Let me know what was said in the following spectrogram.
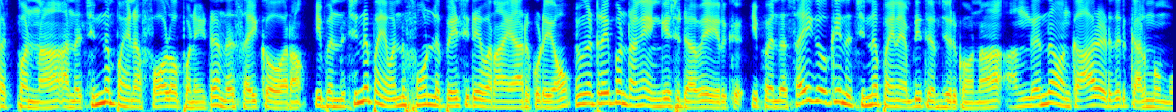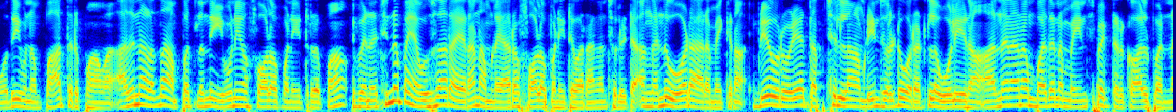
கட் பண்ணால் அந்த சின்ன பையனை ஃபாலோ பண்ணிட்டு அந்த சைக்கோ வரான். இப்போ இந்த சின்ன பையன் வந்து ஃபோனில் பேசிட்டே வரான் யாரு கூடயும் இவங்க ட்ரை பண்ணுறாங்க எங்கேஜ்டாகவே இருக்குது இப்போ இந்த சைக்கோக்கு இந்த சின்ன பையனை எப்படி தெரிஞ்சிருக்கோன்னா அங்கேருந்து அவன் கார் எடுத்துட்டு கிளம்பும் போது இவனை பார்த்துருப்பான் அவன். அதனால தான் அப்பத்துலேருந்து இவனையும் ஃபாலோ பண்ணிட்டு இருப்பான். இப்போ இந்த சின்ன பையன் உஷாராயிரான் நம்மளை யாரோ ஃபாலோ பண்ணிட்டு வராங்கன்னு சொல்லிட்டு அங்கேருந்து ஓட ஆரம்பிக்கிறான். இப்படியே ஒரு வழியாக தப்பிச்சிடலாம் அப்படின்னு சொல்லிட்டு ஒரு இடத்துல ஒளிகிறான் அந்த நேரம் பார்த்து நம்ம இன்ஸ்பெக்டர் கால் பண்ண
